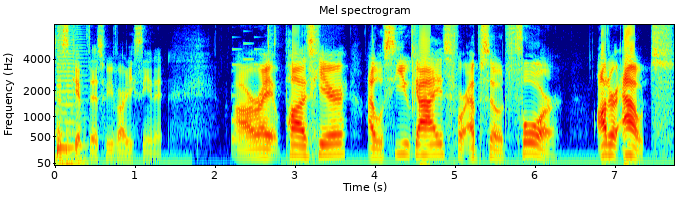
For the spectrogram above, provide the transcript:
Let's skip this. We've already seen it. Alright, pause here. I will see you guys for episode 4. Otter out.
